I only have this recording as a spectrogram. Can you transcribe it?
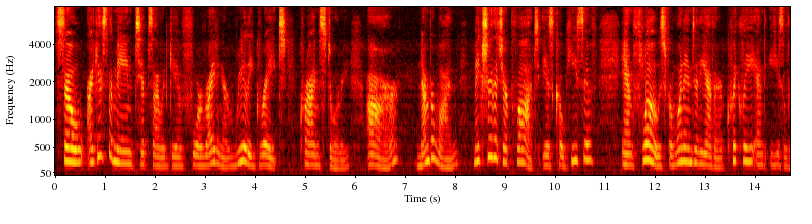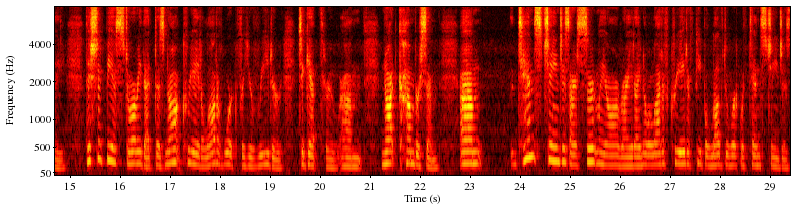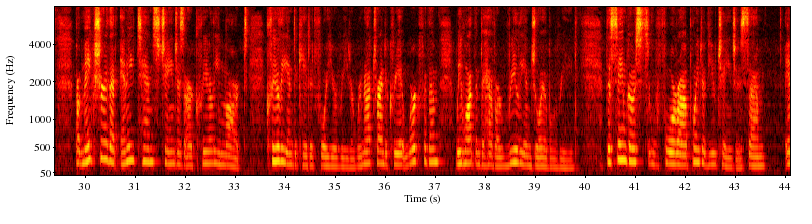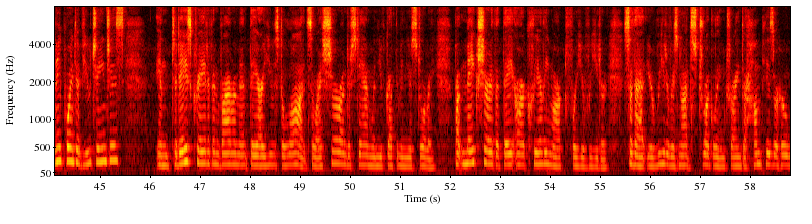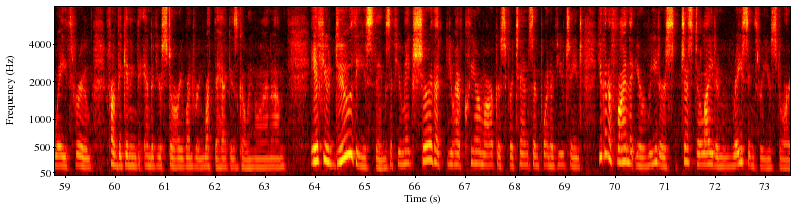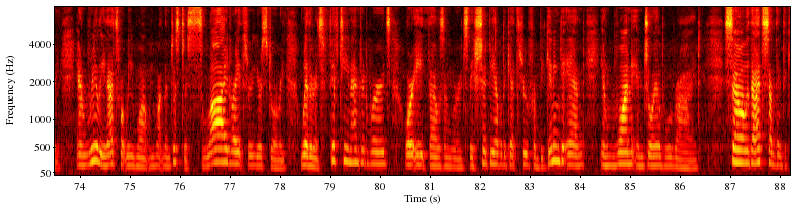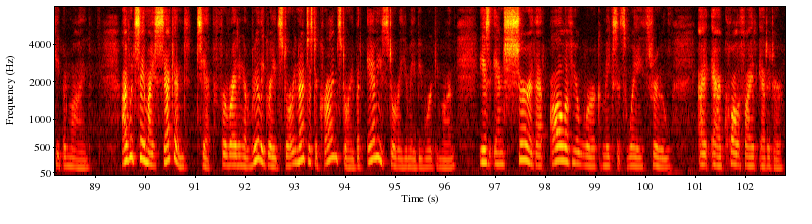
so I guess the main tips I would give for writing a really great crime story are number one, make sure that your plot is cohesive and flows from one end to the other quickly and easily. This should be a story that does not create a lot of work for your reader to get through, um, not cumbersome. Um, tense changes are certainly all right. I know a lot of creative people love to work with tense changes, but make sure that any tense changes are clearly marked clearly indicated for your reader. We're not trying to create work for them. We want them to have a really enjoyable read. The same goes for uh, point of view changes. Um, any point of view changes in today's creative environment, they are used a lot. So I sure understand when you've got them in your story. But make sure that they are clearly marked for your reader so that your reader is not struggling trying to hump his or her way through from beginning to end of your story, wondering what the heck is going on. Um, if you do these things, if you make sure that you have clear markers for tense and point of view change, you're going to find that your readers just delight in racing through your story. And really, that's what we want. We want them just to slide right through your story, whether it's 1,500 words or 8,000 words. They should be able to get through from beginning to end in one enjoyable ride. So that's something to keep in mind. I would say my second tip for writing a really great story, not just a crime story, but any story you may be working on, is ensure that all of your work makes its way through a, a qualified editor.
